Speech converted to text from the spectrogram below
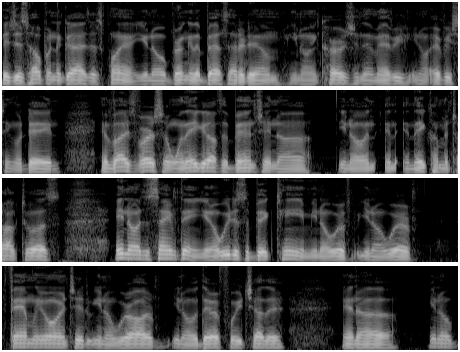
is just helping the guys that's playing. You know, bringing the best out of them. You know, encouraging them every, you know, every single day, and and vice versa. When they get off the bench and uh, you know, and, and, and they come and talk to us, you know, it's the same thing. You know, we're just a big team. You know, we're, you know, we're family oriented. You know, we're all you know there for each other, and uh, you know,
